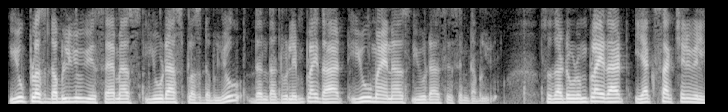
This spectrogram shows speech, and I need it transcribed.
u plus w is same as u dash plus w then that will imply that u minus u dash is in w. So, that would imply that x actually will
